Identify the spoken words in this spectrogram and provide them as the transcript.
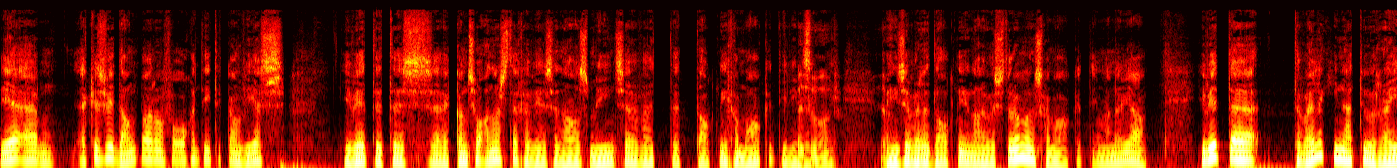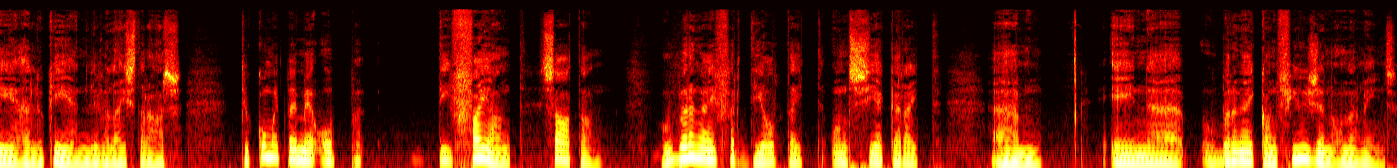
Nee, ehm um, ek is weer dankbaar om vanoggend hier te kan wees. Jy weet dit is uh, kan so anders te gewees het. Daar's mense wat dit dalk nie gemaak het hierdie Is week nie. waar. Ja. Mense wat dit dalk nie in daai oorstromings gemaak het nie, maar nou ja. Jy weet uh, terwyl ek hier na toe ry, uh, Lukie en liewe luisteraars, toe kom dit by my op die vyand, Satan. Hoe bring hy verdeeldheid, onsekerheid, ehm um, en uh hoe bring hy confusion onder mense?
